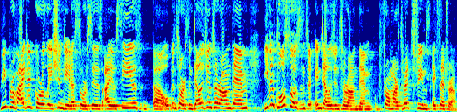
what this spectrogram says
We provided correlation data sources, IOCs, uh, open source intelligence around them, even closed source intelligence around them from our threat streams, etc.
